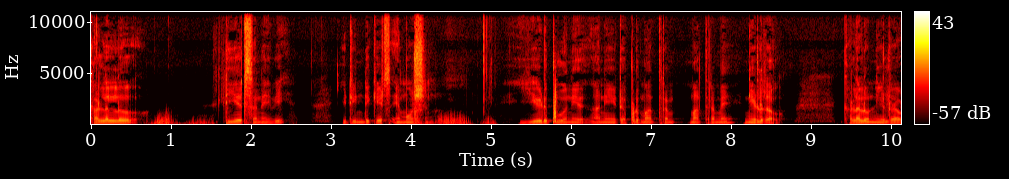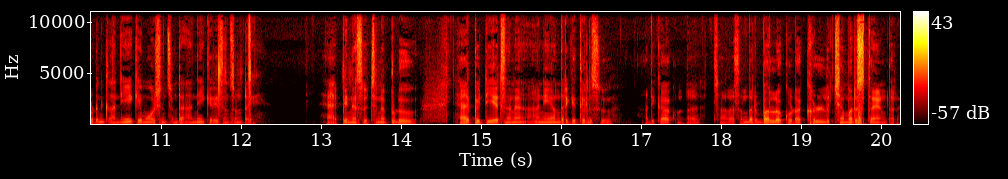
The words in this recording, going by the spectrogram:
కళ్ళల్లో టీయర్స్ అనేవి ఇట్ ఇండికేట్స్ ఎమోషన్ ఏడుపు అనే అనేటప్పుడు మాత్రం మాత్రమే నీళ్ళు రావు. కళ్ళలో నీళ్ళు రావడానికి అనేక ఎమోషన్స్ ఉంటాయి అనేక రీజన్స్ ఉంటాయి. హ్యాపీనెస్ వచ్చినప్పుడు హ్యాపీ టీయర్స్ అని అని అందరికీ తెలుసు. అది కాకుండా చాలా సందర్భాల్లో కూడా కళ్ళు చెమరుస్తాయి అంటారు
